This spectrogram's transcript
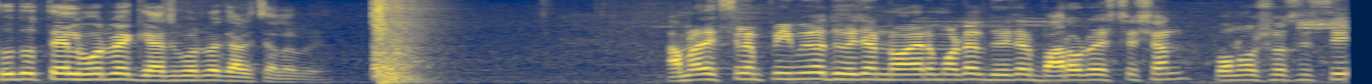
শুধু তেল ভরবে, গ্যাস ভরবে, গাড়ি চালাবে। আমরা দেখছিলাম প্রিমিয়ার দুই হাজার নয়ের মডেল দুই হাজার বারো রেজিস্ট্রেশন পনেরোশো সিসি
